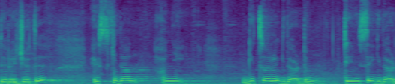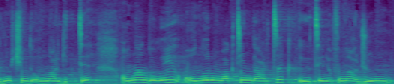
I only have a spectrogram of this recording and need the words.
derecede. Eskiden hani gitara giderdim, tenise giderdim. Şimdi onlar gitti. Ondan dolayı onların vaktinde artık e, telefonu harcıyorum.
